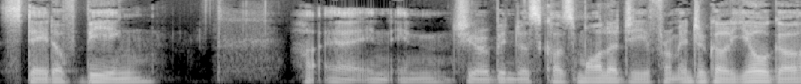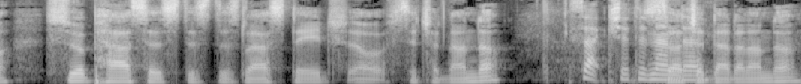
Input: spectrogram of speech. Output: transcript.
state of being uh, in in Sri Aurobindo's cosmology from integral yoga surpasses this this last stage of Satchitananda. Satchitananda. Satchitananda.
